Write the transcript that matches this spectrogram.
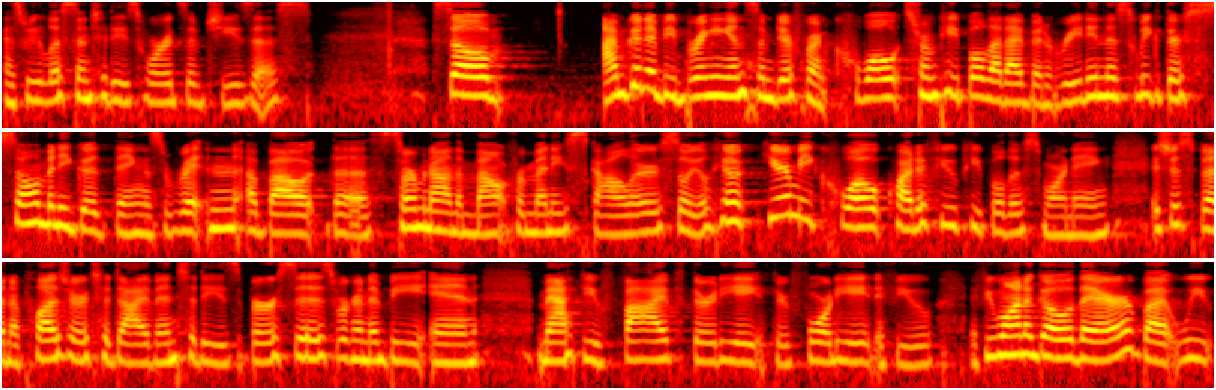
as we listen to these words of Jesus. So, I'm going to be bringing in some different quotes from people that I've been reading this week. There's so many good things written about the Sermon on the Mount from many scholars. So you'll hear, me quote quite a few people this morning. It's just been a pleasure to dive into these verses. We're going to be in Matthew 5, 38 through 48 if you, if you want to go there, but we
